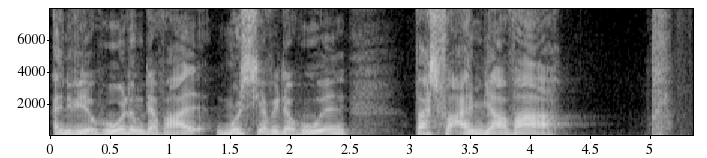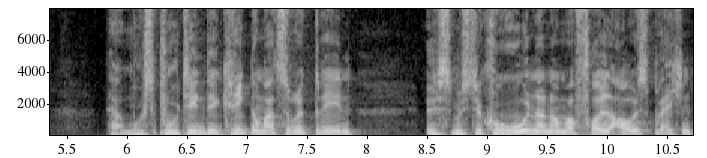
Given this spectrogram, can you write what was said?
eine Wiederholung der Wahl muss ja wiederholen, was vor einem Jahr war. Da muss Putin den Krieg nochmal zurückdrehen es müsste Corona noch mal voll ausbrechen.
